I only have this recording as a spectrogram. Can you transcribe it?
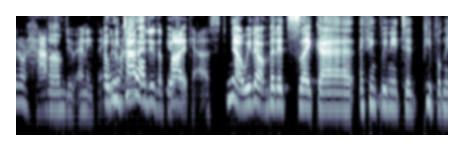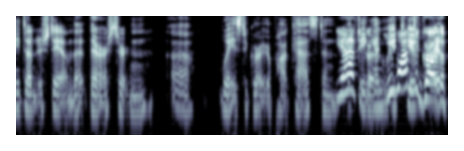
We don't have um, to do anything but we, we don't do have, have to do the do it. podcast No, we don't. But it's like uh, I think we need to. People need to understand that there are certain uh, ways to grow your podcast, and you have to grow we want to grow the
